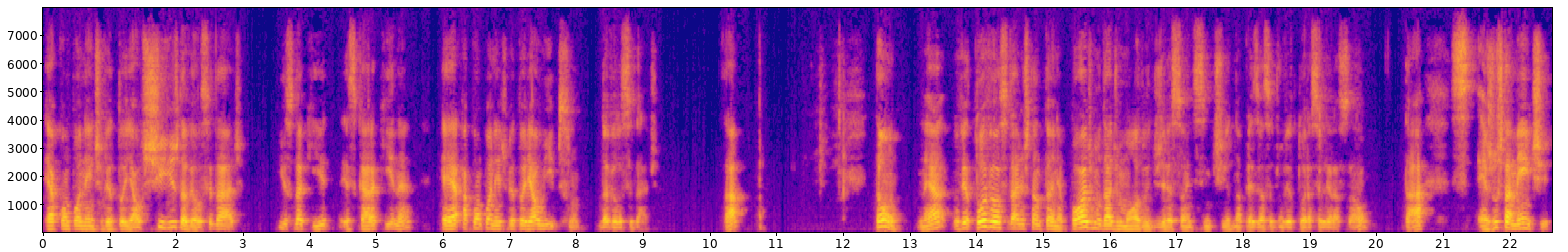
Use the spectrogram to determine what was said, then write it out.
é a componente vetorial x da velocidade isso daqui, esse cara aqui, né, é a componente vetorial y da velocidade. Tá? Então, né, o vetor velocidade instantânea pode mudar de módulo de direção e de sentido na presença de um vetor aceleração. Tá? É justamente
